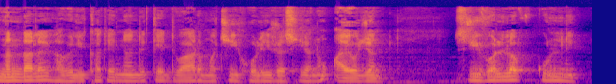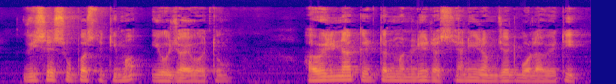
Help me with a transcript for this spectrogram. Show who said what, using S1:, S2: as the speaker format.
S1: નંદાલય હવેલી ખાતે નંદ કે દ્વાર મચી હોલી રસિયાનું આયોજન. શ્રી વલ્લભ કુલની વિશેષ ઉપસ્થિતિમાં યોજાયું હતું. હવેલીના કીર્તન મંડળી રસિયાની રમઝટ બોલાવી હતી.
